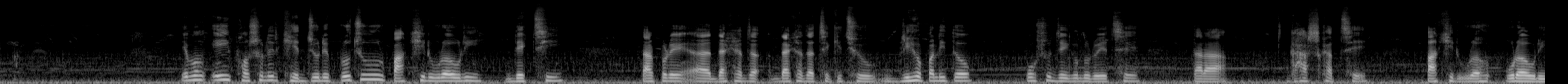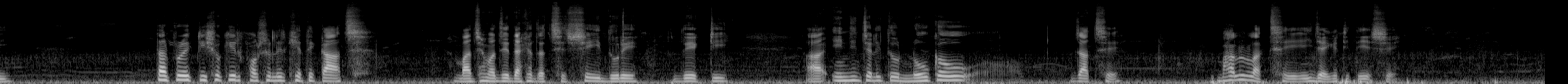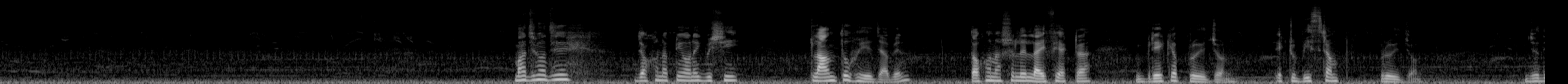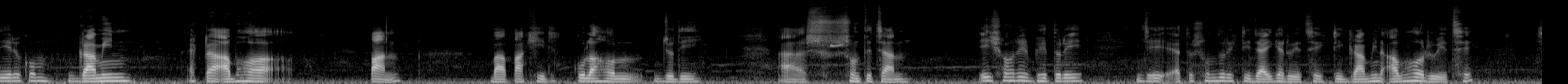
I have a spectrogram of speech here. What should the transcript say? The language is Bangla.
এবং এই ফসলের ক্ষেত জুড়ে প্রচুর পাখির উড়াউড়ি দেখছি। তারপরে দেখা যা, দেখা যাচ্ছে কিছু গৃহপালিত পশু যেগুলো রয়েছে, তারা ঘাস খাচ্ছে, পাখির উড়া, উড়াউড়ি। তারপরে কৃষকের ফসলের ক্ষেতে কাজ। মাঝে মাঝে দেখা যাচ্ছে সেই দূরে দু একটি ইঞ্জিন চালিত নৌকাও যাচ্ছে। ভালো লাগছে এই জায়গাটিতে এসে। মাঝে মাঝে যখন আপনি অনেক বেশি ক্লান্ত হয়ে যাবেন, তখন আসলে লাইফে একটা ব্রেকআপ প্রয়োজন, একটু বিশ্রাম প্রয়োজন। যদি এরকম গ্রামীণ একটা আবহাওয়া পান বা পাখির কোলাহল যদি শুনতে চান, এই শহরের ভেতরে যে এত সুন্দর একটি জায়গা রয়েছে, একটি গ্রামীণ আবহাওয়া রয়েছে,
